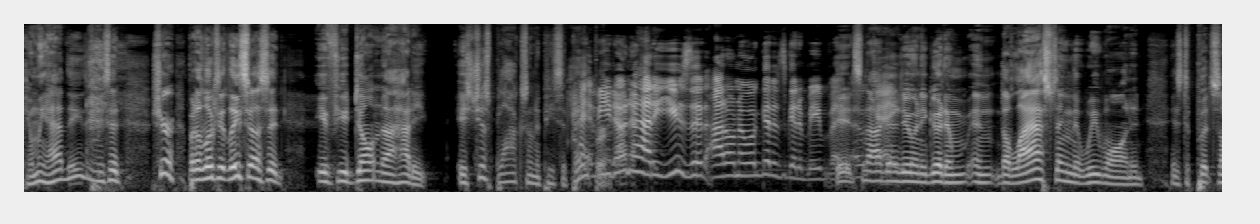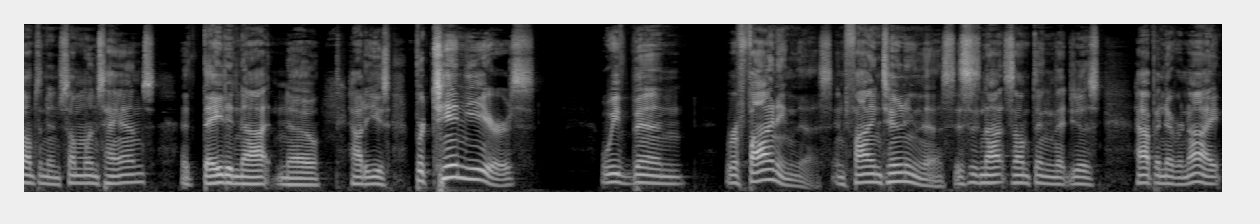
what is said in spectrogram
Can we have these? And we said, Sure. But I looked at Lisa and I said, If you don't know how to, it's just blocks on a piece of paper. If you don't know how to use it, I don't know what good it's going to be. But it's not going to do any good. And, and the last thing that we wanted is to put something in someone's hands that they did not know how to use. For 10 years, we've been refining this and fine tuning this. This is not something that just happened overnight.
